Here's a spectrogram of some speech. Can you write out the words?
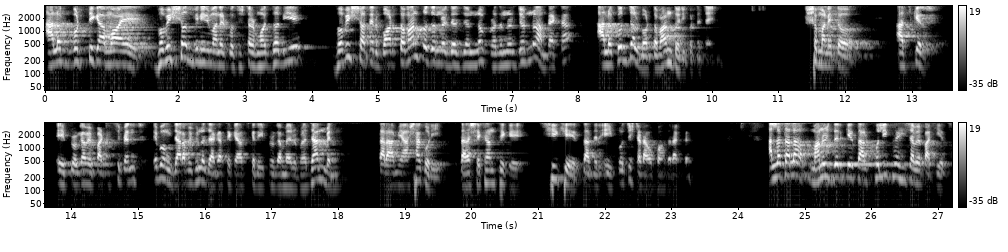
আলোকবর্তিকাময় ভবিষ্যৎ বিনির্মাণের প্রচেষ্টার মধ্য দিয়ে ভবিষ্যতের বর্তমান প্রজন্মের জন্য প্রজন্মের জন্য আমরা একটা আলোকোজ্জ্বল বর্তমান তৈরি করতে চাই। সম্মানিত আজকের এই প্রোগ্রামের পার্টিসিপেন্ট এবং যারা বিভিন্ন জায়গা থেকে আজকের এই প্রোগ্রামের ব্যাপারে জানবেন, তারা আমি আশা করি তারা সেখান থেকে শিখে তাদের এই প্রচেষ্টাটা অব্যাহত রাখবেন। আল্লাহ তালা মানুষদেরকে তার খলিফা হিসাবে পাঠিয়েছে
